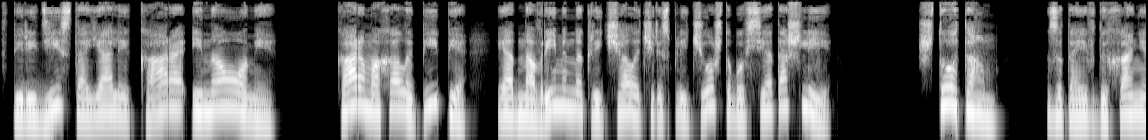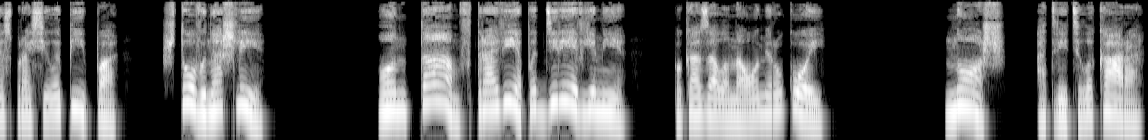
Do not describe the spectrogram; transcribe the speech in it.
Впереди стояли Кара и Наоми. Кара махала Пипе и одновременно кричала через плечо, чтобы все отошли. «Что там?» — затаив дыхание, спросила Пипа. «Что вы нашли?» «Он там, в траве, под деревьями!» — показала Наоми рукой. «Нож!» — ответила Кара.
